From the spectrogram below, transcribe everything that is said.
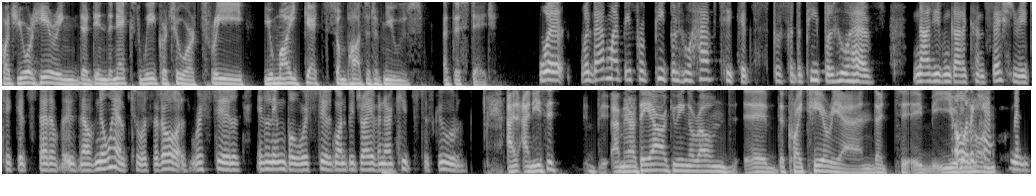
what you're hearing that in the next week or two or three, you might get some positive news at this stage. Well, well, that might be for people who have tickets, but for the people who have not even got a concessionary tickets, that is of- no help to us at all. We're still in limbo. We're still going to be driving our kids to school. And, and is it, I mean, are they arguing around uh, the criteria and that uh, you oh, don't the know? catchment.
